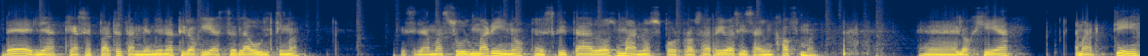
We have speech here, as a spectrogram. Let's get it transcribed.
de ella, que hace parte también de una trilogía, esta es la última, que se llama Submarino, escrita a dos manos por Rosa Rivas y Simon Hoffman. Eh, trilogía Martí,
